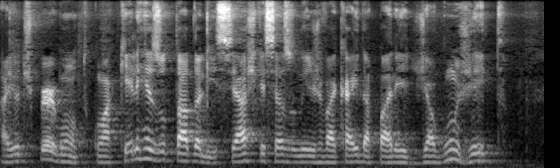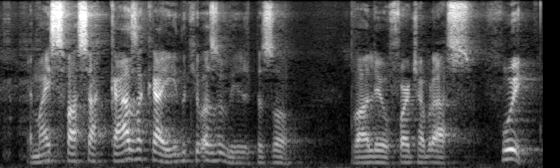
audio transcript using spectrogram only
Aí eu te pergunto, com aquele resultado ali, você acha que esse azulejo vai cair da parede de algum jeito? É mais fácil a casa cair do que o azulejo, pessoal. Valeu, forte abraço. Fui!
